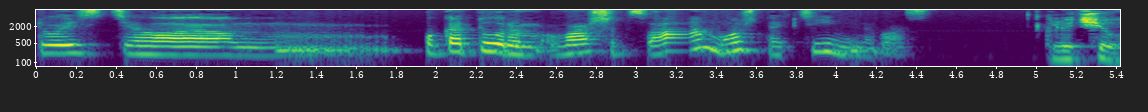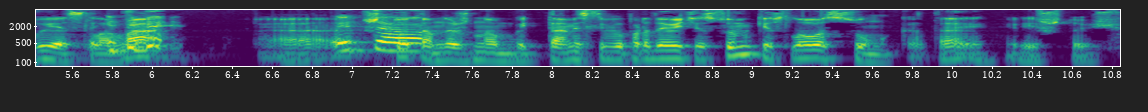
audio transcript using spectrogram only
то есть по которым ваша ЦА может найти именно вас. Ключевые слова. Это, это... Что там должно быть? Там, если вы продаете сумки, слово сумка, да, или что еще?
